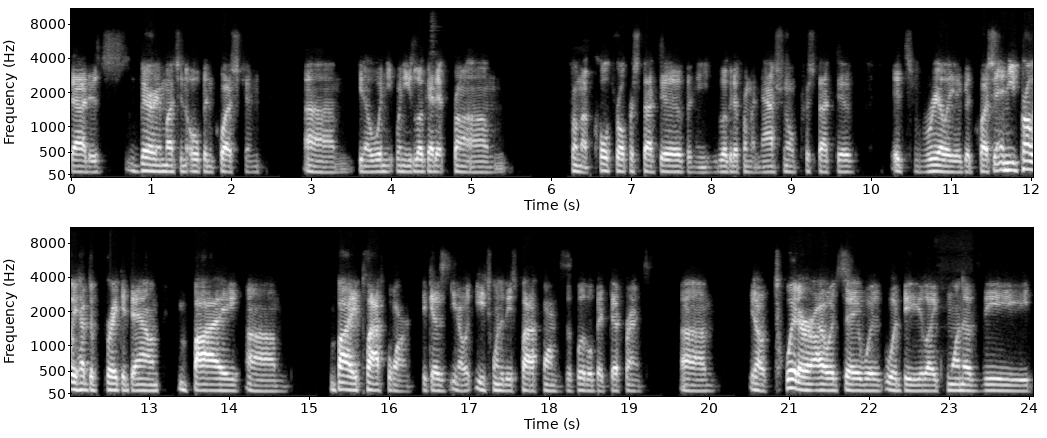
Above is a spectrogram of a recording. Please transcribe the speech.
that is very much an open question. Um, you know, when you when you look at it from from a cultural perspective and you look at it from a national perspective, it's really a good question. And you'd probably have to break it down by um, by platform because you know each one of these platforms is a little bit different. Um, you know, Twitter, I would say would would be like one of the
